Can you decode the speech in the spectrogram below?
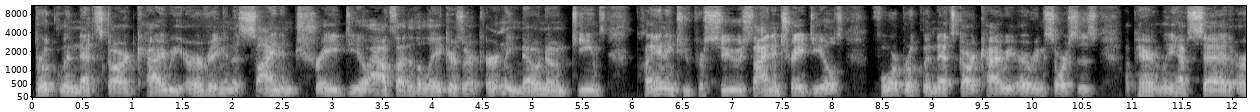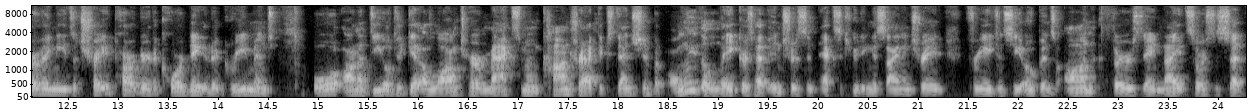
Brooklyn Nets guard Kyrie Irving in a sign and trade deal. Outside of the Lakers, there are currently no known teams planning to pursue sign and trade deals for Brooklyn Nets guard Kyrie Irving. Sources apparently have said Irving needs a trade partner to coordinate an agreement or on a deal to get a long term maximum contract extension, but only the Lakers have interest in executing a sign and trade. Free agency opens on Thursday night. Sources said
